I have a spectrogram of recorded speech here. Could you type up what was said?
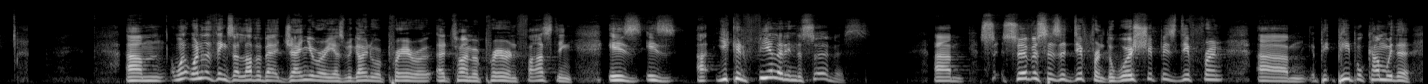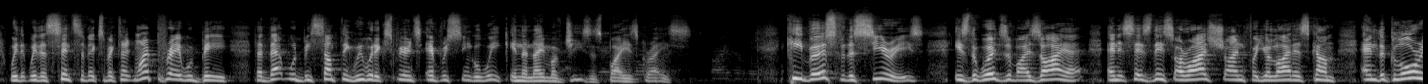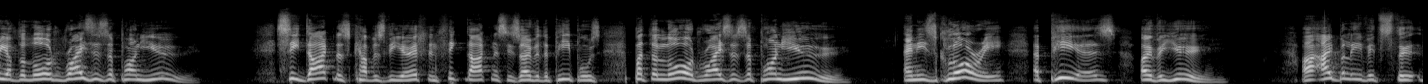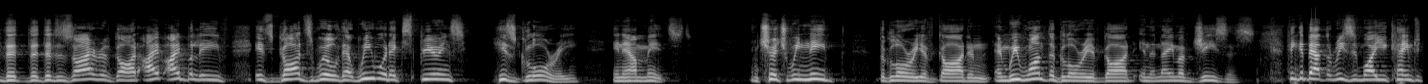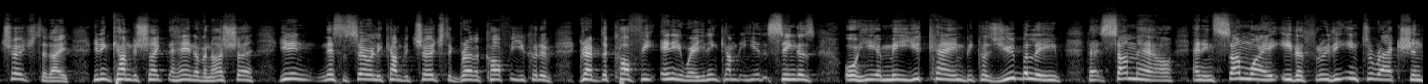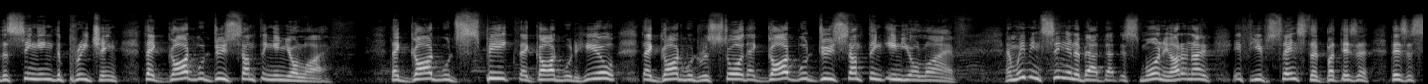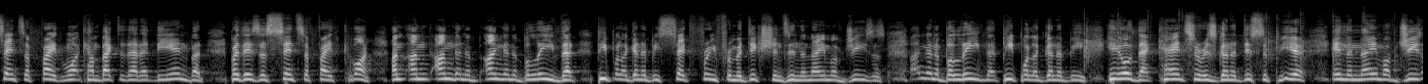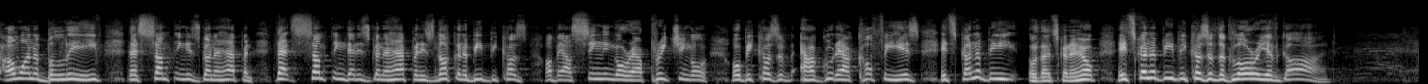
Um, one of the things I love about January as we go into a prayer, a time of prayer and fasting, is, is uh, you can feel it in the service. Um, services are different. The worship is different. Um, pe- people come with a, with, with a sense of expectation. My prayer would be that that would be something we would experience every single week in the name of Jesus by His grace. Key verse for the series is the words of Isaiah, and it says this Our eyes shine, for your light has come, and the glory of the Lord rises upon you. See, darkness covers the earth, and thick darkness is over the peoples, but the Lord rises upon you, and his glory appears over you. I believe it's the, the, the, the desire of God. I, I believe it's God's will that we would experience his glory in our midst. And, church, we need the glory of God, and, and we want the glory of God in the name of Jesus. Think about the reason why you came to church today. You didn't come to shake the hand of an usher, you didn't necessarily come to church to grab a coffee. You could have grabbed a coffee anywhere. You didn't come to hear the singers or hear me. You came because you believe that somehow and in some way, either through the interaction, the singing, the preaching, that God would do something in your life that God would speak, that God would heal, that God would restore, that God would do something in your life. And we've been singing about that this morning. I don't know if you've sensed it, but there's a there's a sense of faith. We might come back to that at the end, but but there's a sense of faith. Come on, I'm I'm, I'm gonna I'm gonna believe that people are gonna be set free from addictions in the name of Jesus. I'm gonna believe that people are gonna be healed, that cancer is gonna disappear in the name of Jesus. I want to believe that something is gonna happen. That something that is gonna happen is not gonna be because of our singing or our preaching or or because of how good our coffee is. It's gonna be, or that's gonna help. It's going to be because of the glory of God.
